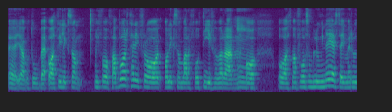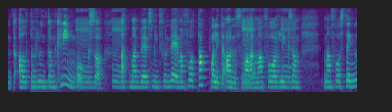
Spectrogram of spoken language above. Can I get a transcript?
eh, jag och Tobbe, och att vi liksom vi får få bort härifrån och liksom bara få tid för varann Mm. och, och att man får som lugna ner sig med runt allt och runt omkring Mm. också. Att man behöver som inte fundera, man får tappa lite ansvar, Mm. man får liksom man får stänga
